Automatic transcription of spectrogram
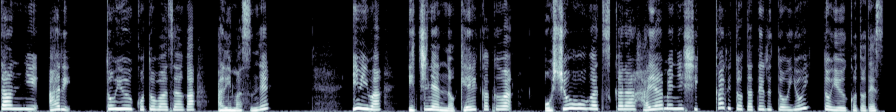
旦にありということわざがありますね意味は一年の計画はお正月から早めにしっかりと立てると良いということです。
